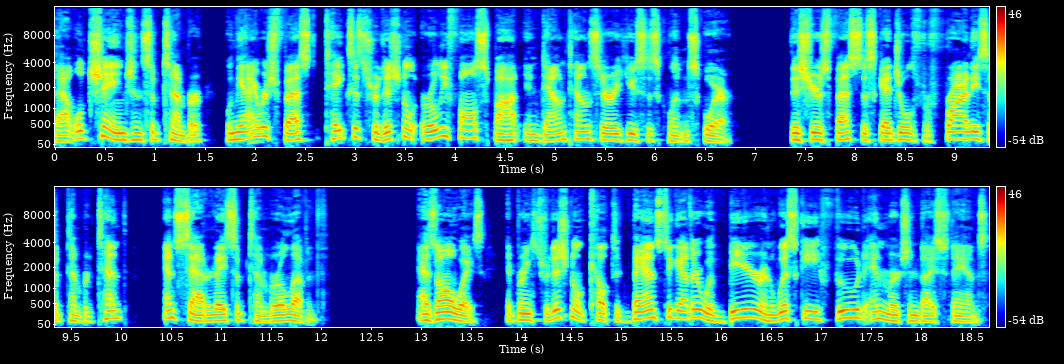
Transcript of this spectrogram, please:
That will change in September when the Irish Fest takes its traditional early fall spot in downtown Syracuse's Clinton Square. This year's fest is scheduled for Friday, September 10th and Saturday, September 11th. As always, it brings traditional Celtic bands together with beer and whiskey, food, and merchandise stands.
